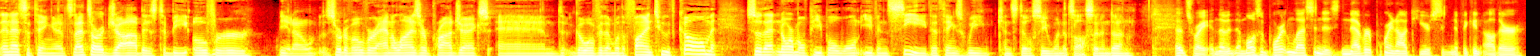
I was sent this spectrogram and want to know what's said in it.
and that's the thing. That's that's our job is to be over, you know, sort of over analyze our projects and go over them with a fine tooth comb so that normal people won't even see the things we can still see when it's all said and done. That's right. And the, the most important lesson is never point out to your significant other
